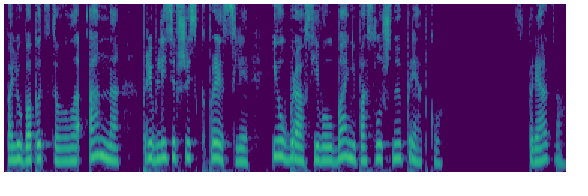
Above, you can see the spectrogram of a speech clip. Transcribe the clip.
Полюбопытствовала Анна, приблизившись к Пресли и убрав с его лба непослушную прядку. Спрятал?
